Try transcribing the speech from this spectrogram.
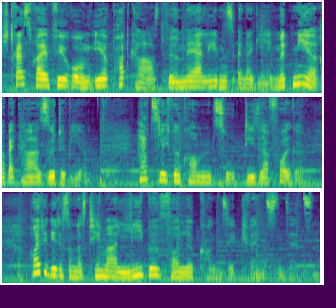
Stressfreie Führung, Ihr Podcast für mehr Lebensenergie mit mir, Rebecca Sötebier. Herzlich willkommen zu dieser Folge. Heute geht es um das Thema liebevolle Konsequenzen setzen.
